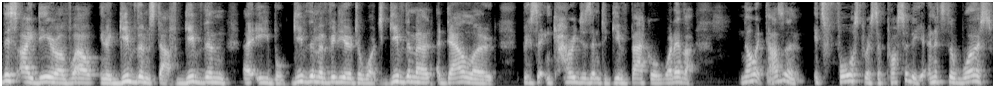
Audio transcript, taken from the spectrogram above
this idea of well you know give them stuff give them an ebook give them a video to watch give them a, a, download because it encourages them to give back or whatever. No it doesn't. It's forced reciprocity and it's the worst.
